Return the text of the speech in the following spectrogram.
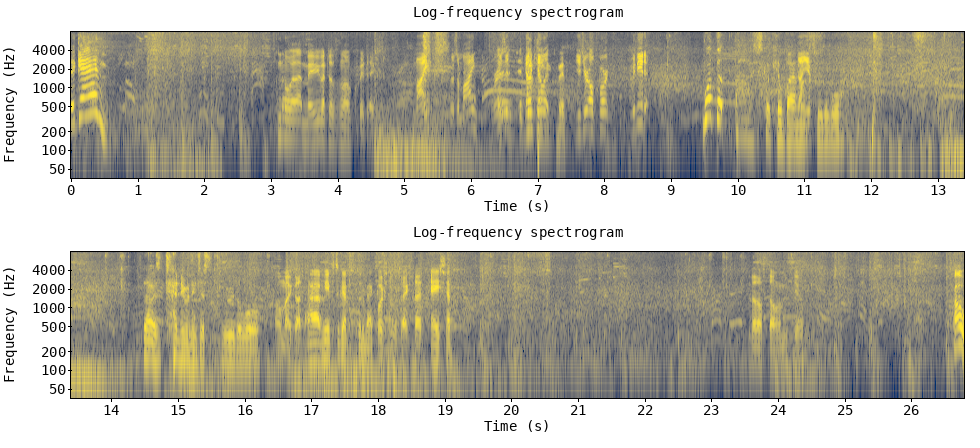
Again! No, uh, maybe that does not know quit actually. Mine? There's a mine. Where is Uh, it? it Gotta kill it. quit. Use your ult for it. We need it. What the? Oh, I just got killed by a No, monk through the wall. That was genuinely just through the wall. Oh my god. Uh, we have to get to the back. Push to the backside. ASAP. A lot of storm enemies here. Oh!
